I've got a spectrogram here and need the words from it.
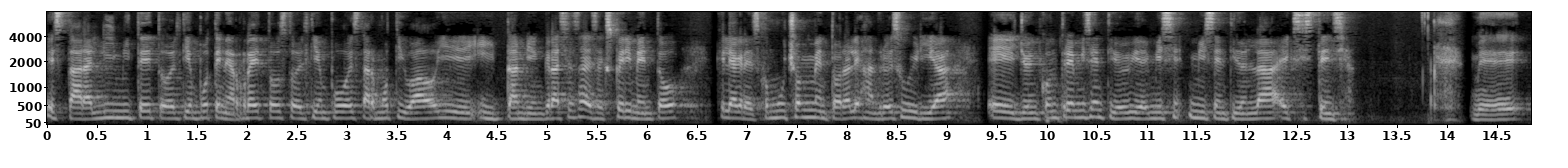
estar al límite, todo el tiempo tener retos, todo el tiempo estar motivado y, también gracias a ese experimento que le agradezco mucho a mi mentor Alejandro de Subiría, eh, yo encontré mi sentido de vida y mi, mi sentido en la existencia. Me,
